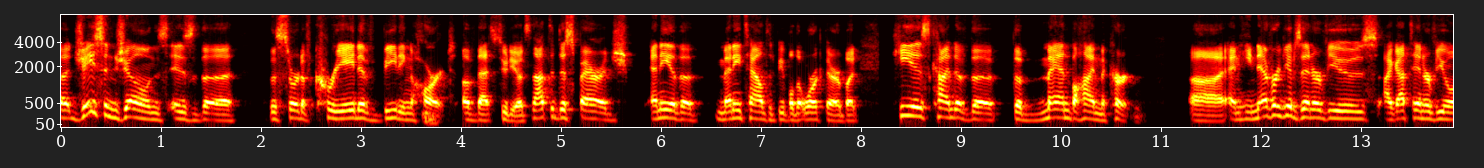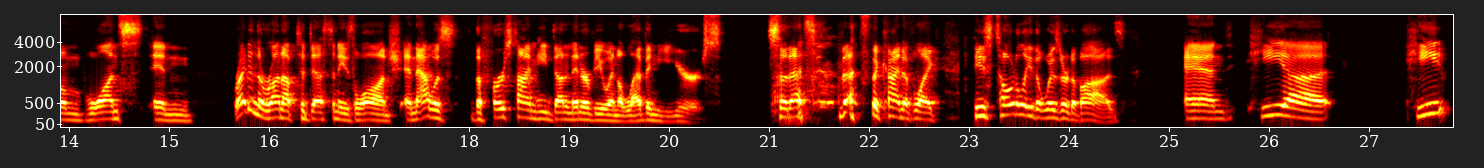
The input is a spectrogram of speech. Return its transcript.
uh, Jason Jones is the the sort of creative beating heart of that studio. It's not to disparage any of the many talented people that work there, but he is kind of the the man behind the curtain. Uh, and he never gives interviews. I got to interview him once in right in the run up to Destiny's launch, and that was the first time he'd done an interview in 11 years. So that's that's the kind of like he's totally the Wizard of Oz, and he uh, he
